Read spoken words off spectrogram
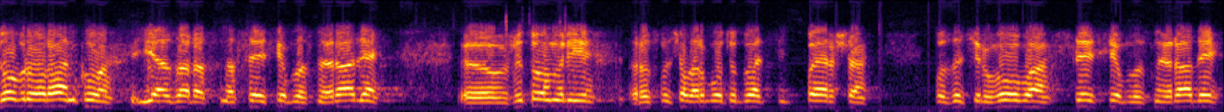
Доброго ранку. Я зараз на сесії обласної ради. Е, В Житомирі розпочала роботу 21-ша позачергова сесія обласної ради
